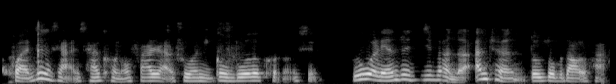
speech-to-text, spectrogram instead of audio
环境下，你才可能发展说你更多的可能性。如果连最基本的安全都做不到的话，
